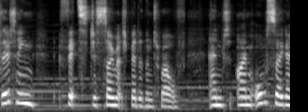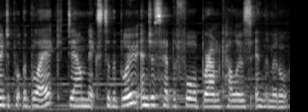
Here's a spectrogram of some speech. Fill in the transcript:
13 fits just so much better than 12 and I'm also going to put the black down next to the blue and just have the four brown colours in the middle.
